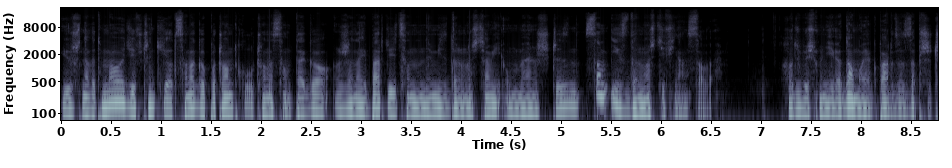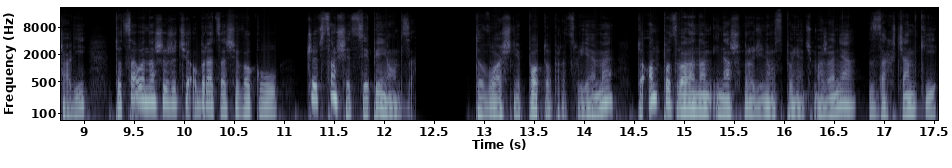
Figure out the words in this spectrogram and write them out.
Już nawet małe dziewczynki od samego początku uczone są tego, że najbardziej cenionymi zdolnościami u mężczyzn są ich zdolności finansowe. Choćbyśmy nie wiadomo jak bardzo zaprzeczali, to całe nasze życie obraca się wokół czy w sąsiedztwie pieniądza. To właśnie po to pracujemy, to on pozwala nam i naszym rodzinom spełniać marzenia, zachcianki,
